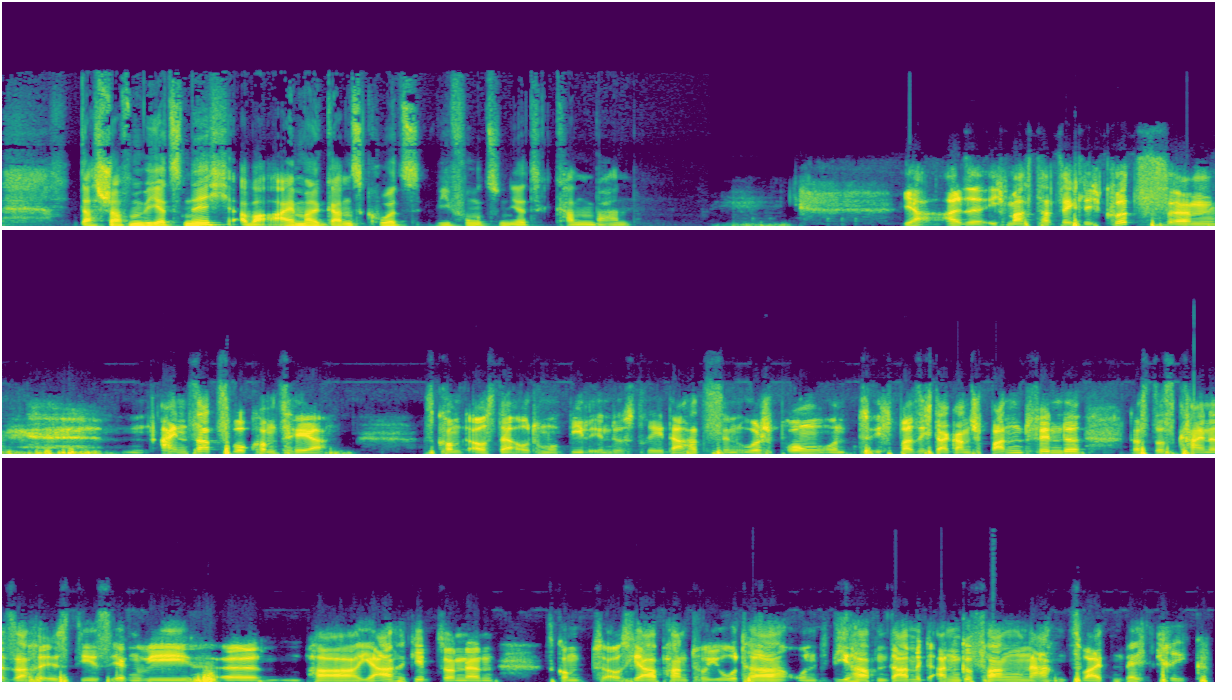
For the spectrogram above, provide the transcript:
Das schaffen wir jetzt nicht, aber einmal ganz kurz, wie funktioniert Kanban? Ja, also ich mache es tatsächlich kurz. Ähm, ein Satz, wo kommt's her? Es kommt aus der Automobilindustrie. Da hat es den Ursprung und ich, was ich da ganz spannend finde, dass das keine Sache ist, die es irgendwie äh, ein paar Jahre gibt, sondern es kommt aus Japan, Toyota und die haben damit angefangen nach dem Zweiten Weltkrieg.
